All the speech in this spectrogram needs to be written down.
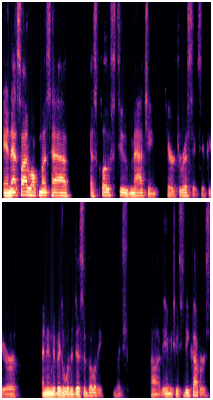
And that sidewalk must have as close to matching characteristics if you're an individual with a disability, which uh, the MUTCD covers.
